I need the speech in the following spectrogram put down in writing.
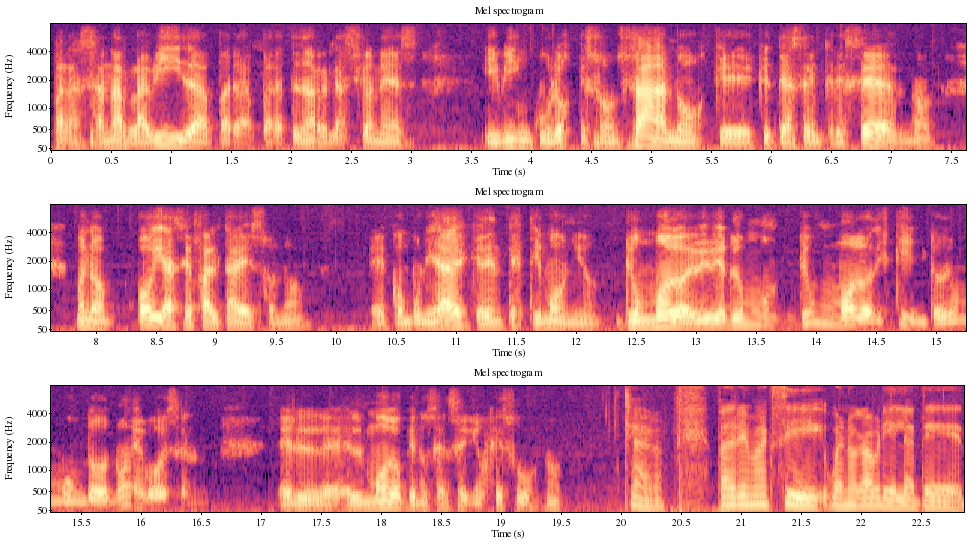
para sanar la vida, para, para tener relaciones y vínculos que son sanos, que, te hacen crecer, ¿no? Bueno, hoy hace falta eso, ¿no? Eh, comunidades que den testimonio de un modo de vivir, de un, de un modo distinto, de un mundo nuevo, es el, el, el modo que nos enseñó Jesús, ¿no? Claro. Padre Maxi, bueno, Gabriela, te,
